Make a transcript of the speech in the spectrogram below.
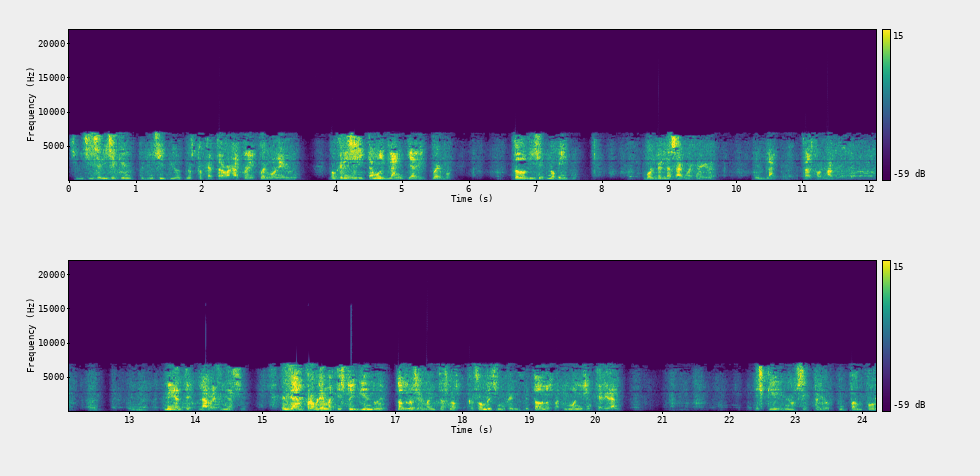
Si, se dice que en principio nos toca trabajar con el cuervo negro, porque necesitamos blanquear el cuervo, todo dice lo mismo. Volver las aguas negras en blanco, transformarlas mediante la refinación. El gran problema que estoy viendo de todos los hermanitos gnósticos, hombres y mujeres, de todos los matrimonios en general, es que no se preocupan por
